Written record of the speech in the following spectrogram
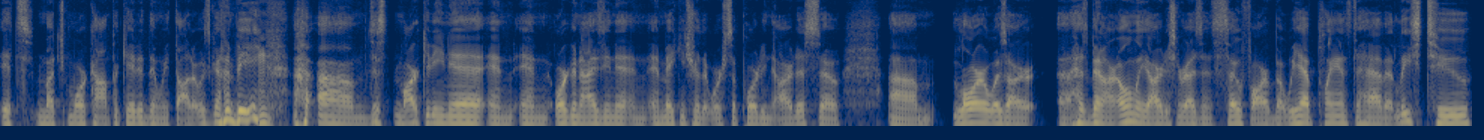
it's much more complicated than we thought it was going to be. um, just marketing it and and organizing it and, and making sure that we're supporting the artists. So um, Laura was our uh, has been our only artist in residence so far, but we have plans to have at least two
